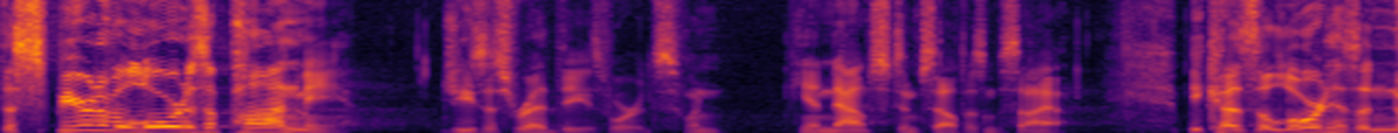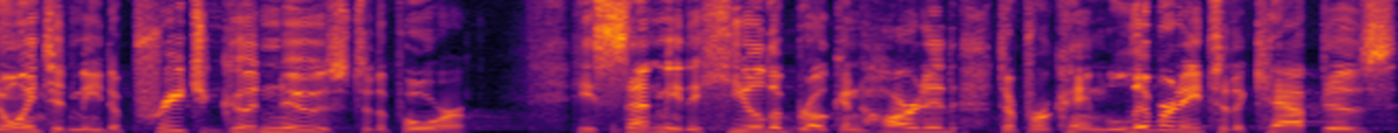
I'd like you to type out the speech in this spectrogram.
the Spirit of the Lord is upon me. Jesus read these words when he announced himself as Messiah because the Lord has anointed me to preach good news to the poor. He sent me to heal the brokenhearted, to proclaim liberty to the captives,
